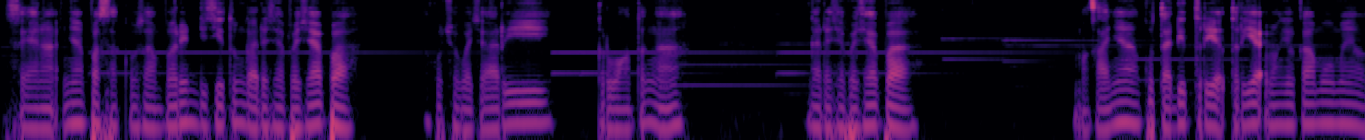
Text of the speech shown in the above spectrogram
Seenaknya pas aku samperin di situ nggak ada siapa-siapa. Aku coba cari ke ruang tengah, nggak ada siapa-siapa. Makanya aku tadi teriak-teriak manggil kamu Mel.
